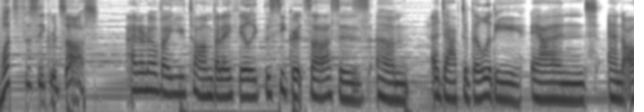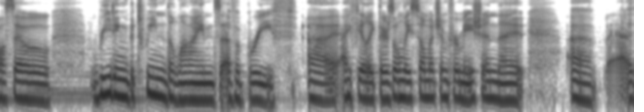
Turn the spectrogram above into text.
What's the secret sauce? I don't know about you, Tom, but I feel like the secret sauce is um, adaptability and and also reading between the lines of a brief. Uh, I feel like there's only so much information that uh, a,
